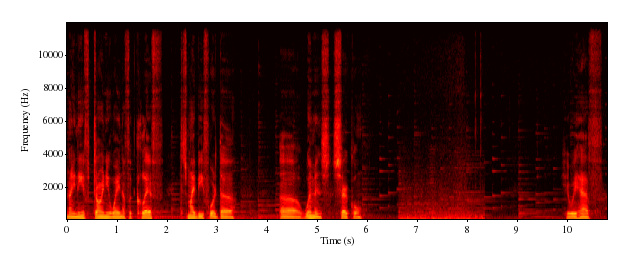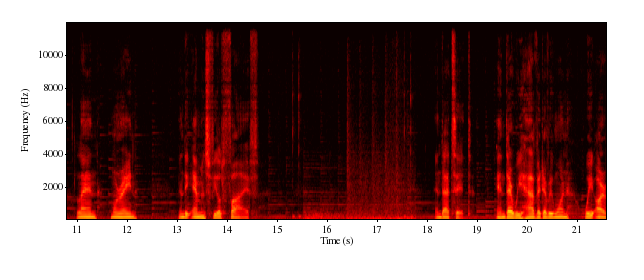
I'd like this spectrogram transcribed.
Nynaeve throwing Egwene off a cliff. This might be for the uh, women's circle. Here we have Lan, Moiraine, and the Emond's Field 5. And that's it. And there we have it, everyone. We are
